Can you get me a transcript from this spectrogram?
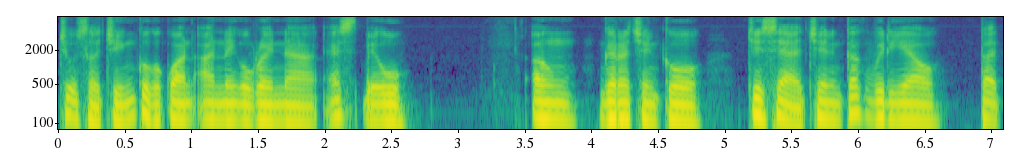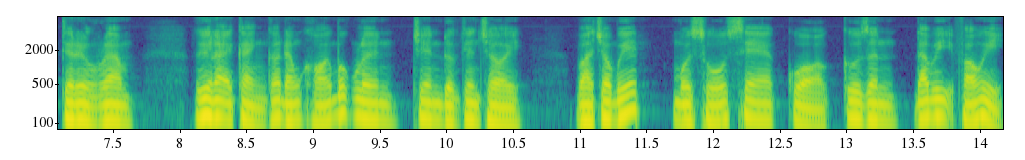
trụ sở chính của cơ quan an ninh Ukraine SBU. Ông Gerachenko chia sẻ trên các video tại Telegram ghi lại cảnh các đám khói bốc lên trên đường chân trời và cho biết một số xe của cư dân đã bị phá hủy.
